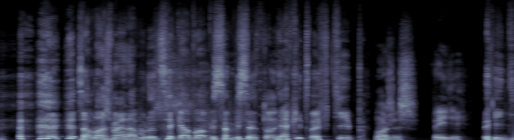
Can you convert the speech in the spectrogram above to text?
Zavoláš ma aj na budúce, Gabo, aby som vysvetlil nejaký tvoj vtip. Môžeš, prídi. Prídi.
